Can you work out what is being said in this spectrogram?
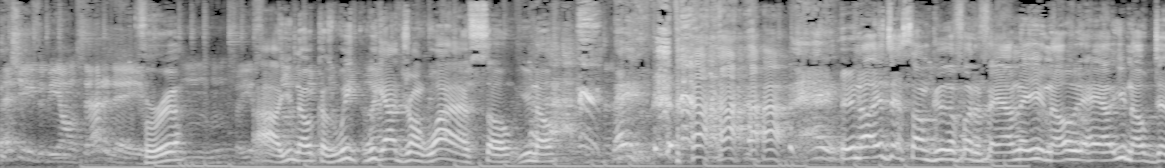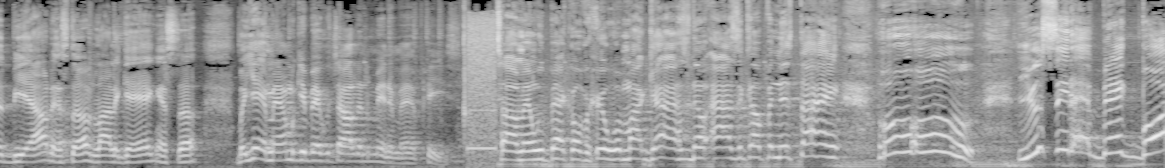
That shit used to be on Saturdays. For real? Mhm. So you Oh, you know, because we, we got drunk wives, so, you know. you know, it's just something good for the family, you know, to have, you know, just be out and stuff, lollygag and stuff. But yeah, man, I'm gonna get back with y'all in a minute, man. Peace. So, man, we back over here with my guys, No Isaac up in this thing. Ooh, you see that big boy?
